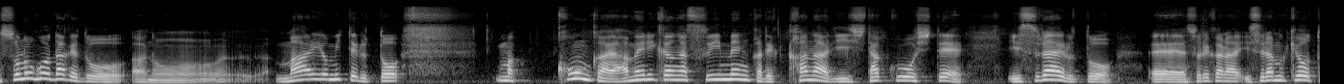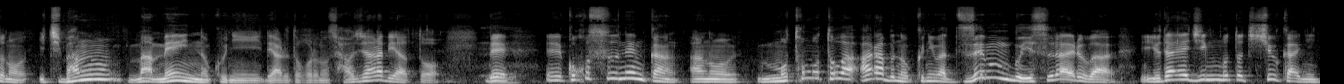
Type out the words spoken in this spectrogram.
その後だけどあの周りを見てると、まあ、今回アメリカが水面下でかなり支度をしてイスラエルとえーそれからイスラム教徒の一番、まあ、メインの国であるところのサウジアラビアと、でえーここ数年間、もともとはアラブの国は全部イスラエルはユダヤ人ごと地中海に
